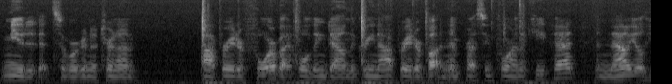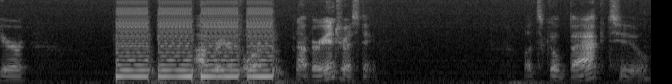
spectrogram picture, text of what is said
muted it, so we're going to turn on operator 4 by holding down the green operator button and pressing 4 on the keypad, and now you'll hear operator 4. Not very interesting. Let's go back to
